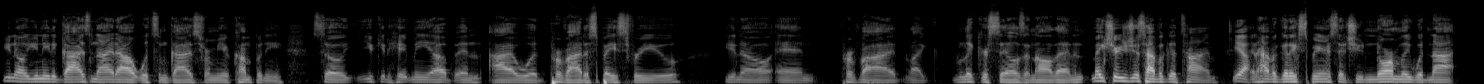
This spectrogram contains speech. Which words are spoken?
you know you need a guys' night out with some guys from your company. So you could hit me up and I would provide a space for you. You know and provide like liquor sales and all that and make sure you just have a good time Yeah. and have a good experience that you normally would not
